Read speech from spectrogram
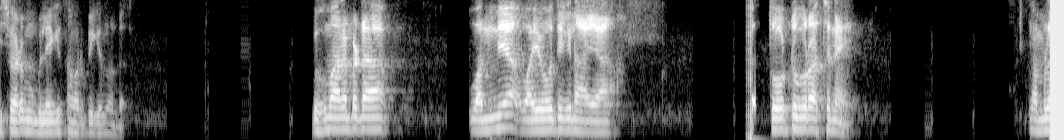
ഈശോയുടെ മുമ്പിലേക്ക് സമർപ്പിക്കുന്നുണ്ട്. ബഹുമാനപ്പെട്ട വന്യ വയോധികനായ തോട്ടുപുറ അച്ഛനെ നമ്മൾ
